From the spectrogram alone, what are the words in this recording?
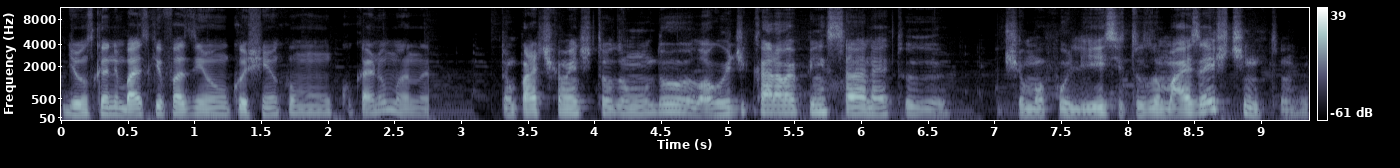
De uns canibais que faziam coxinha com, com carne humana. Então praticamente todo mundo logo de cara vai pensar, né? Tudo chamou polícia e tudo mais, é extinto. Né?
